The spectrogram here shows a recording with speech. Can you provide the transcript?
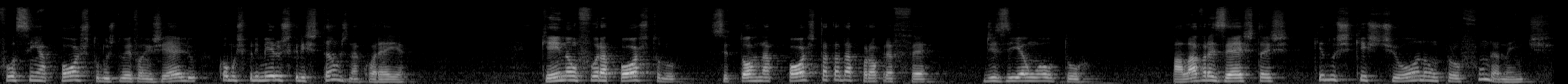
fossem apóstolos do Evangelho como os primeiros cristãos na Coreia. Quem não for apóstolo se torna apóstata da própria fé, dizia um autor. Palavras estas que nos questionam profundamente.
